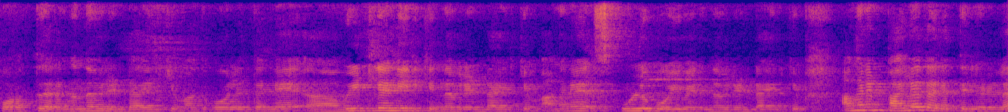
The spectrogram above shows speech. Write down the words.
പുറത്ത് ഇറങ്ങുന്നവരുണ്ടായിരിക്കും. അതുപോലെ തന്നെ വീട്ടിൽ തന്നെ ഇരിക്കുന്നവരുണ്ടായിരിക്കും. അങ്ങനെ സ്കൂളിൽ പോയി വരുന്നവരുണ്ടായിരിക്കും. അങ്ങനെ പലതരത്തിലുള്ള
